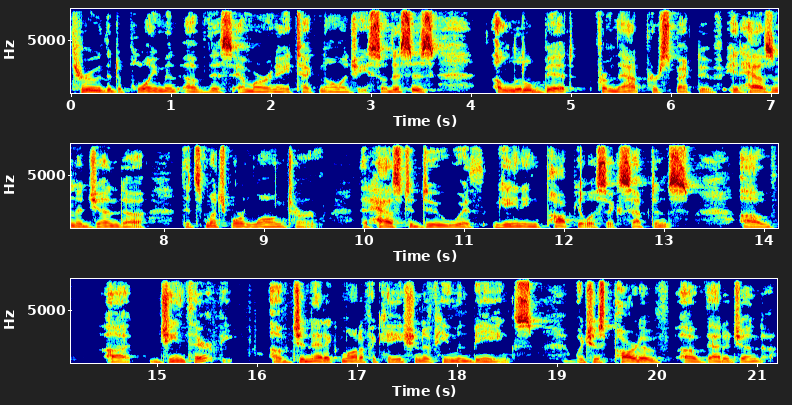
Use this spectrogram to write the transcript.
through the deployment of this mRNA technology. So, this is a little bit from that perspective, it has an agenda that's much more long term, that has to do with gaining populace acceptance of uh, gene therapy of genetic modification of human beings, which is part of, of that agenda.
